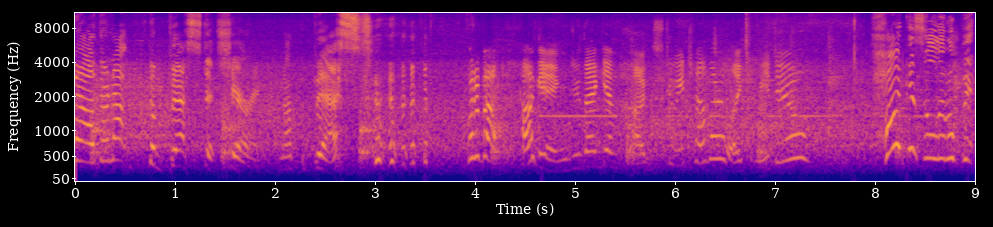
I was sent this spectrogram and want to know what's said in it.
no, they're not the best at sharing. Not the best. What about hugging? Do they give hugs to each other like we do? hug is a little bit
